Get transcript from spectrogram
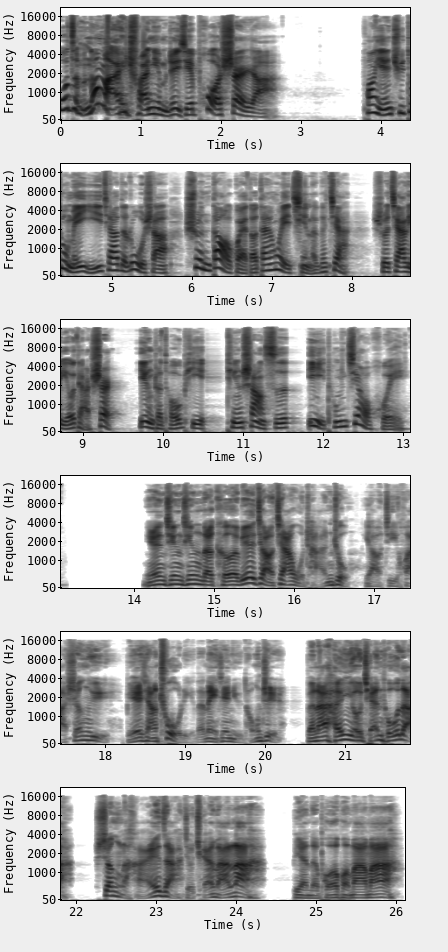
我怎么那么爱传你们这些破事儿啊？方言去杜梅姨家的路上，顺道拐到单位，请了个假。说家里有点事儿，硬着头皮听上司一通教诲。年轻轻的可别叫家务缠住，要计划生育，别像处里的那些女同志，本来很有前途的，生了孩子就全完了，变得婆婆妈妈。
